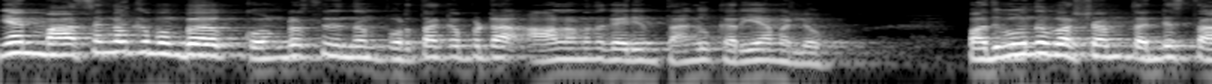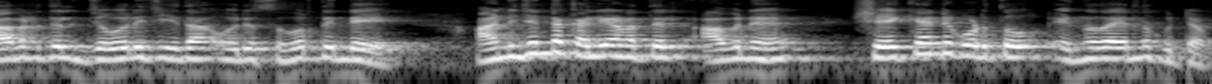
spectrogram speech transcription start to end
ഞാൻ മാസങ്ങൾക്ക് മുമ്പ് കോൺഗ്രസിൽ നിന്നും പുറത്താക്കപ്പെട്ട ആളാണെന്ന കാര്യം താങ്കൾക്കറിയാമല്ലോ. പതിമൂന്ന് വർഷം തന്റെ സ്ഥാപനത്തിൽ ജോലി ചെയ്ത ഒരു സുഹൃത്തിന്റെ അനുജന്റെ കല്യാണത്തിൽ അവന് ഷേക്ക് ഹാൻഡ് കൊടുത്തു എന്നതായിരുന്നു കുറ്റം.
